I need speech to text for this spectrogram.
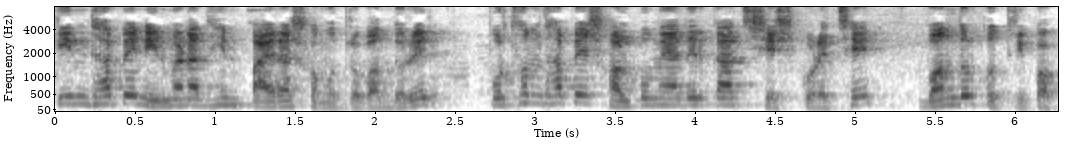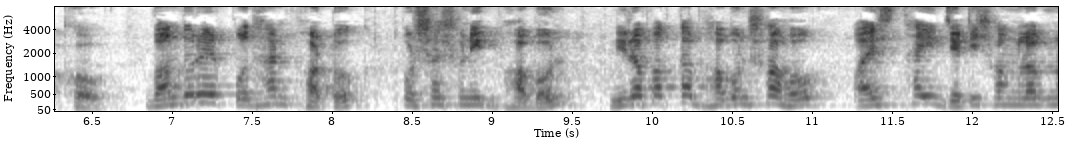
তিন ধাপে নির্মাণাধীন পায়রা সমুদ্র বন্দরের প্রথম ধাপে স্বল্প মেয়াদের কাজ শেষ করেছে বন্দর কর্তৃপক্ষ। বন্দরের প্রধান ফটক, প্রশাসনিক ভবন, নিরাপত্তা ভবন সহ অস্থায়ী জেটি সংলগ্ন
